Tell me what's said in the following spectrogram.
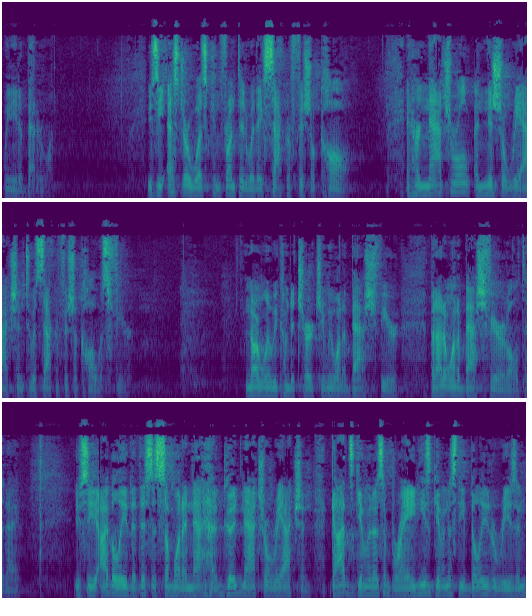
We need a better one. You see, Esther was confronted with a sacrificial call. And her natural initial reaction to a sacrificial call was fear. Normally we come to church and we want to bash fear, but I don't want to bash fear at all today. You see, I believe that this is somewhat a, a, good natural reaction. God's given us a brain. He's given us the ability to reason.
